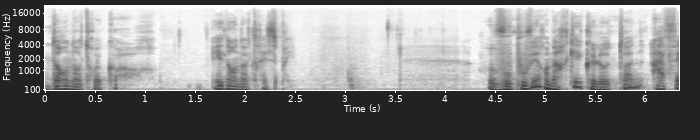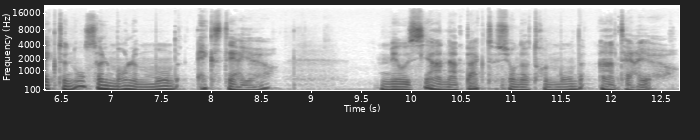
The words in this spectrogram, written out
dans notre corps et dans notre esprit. Vous pouvez remarquer que l'automne affecte non seulement le monde extérieur, mais aussi un impact sur notre monde intérieur.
